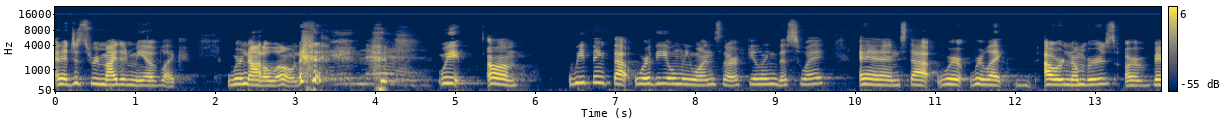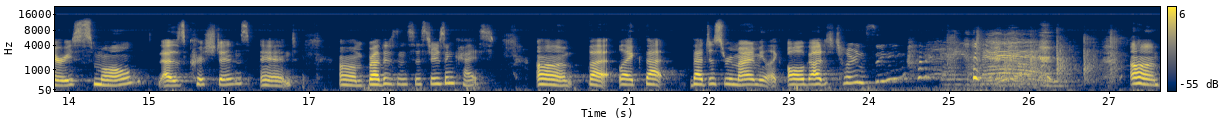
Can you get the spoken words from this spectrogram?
and it just reminded me of like we're not alone. we um we think that we're the only ones that are feeling this way and that we're we're like our numbers are very small as Christians and um, brothers and sisters in Christ. Um, but like that that just reminded me like all God's children singing. um,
